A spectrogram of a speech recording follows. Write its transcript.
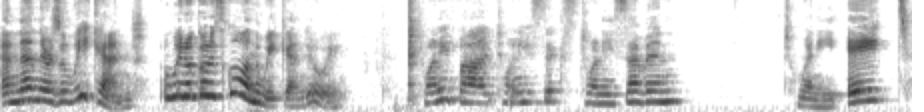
And then there's a weekend. We don't go to school on the weekend, do we? 25, 26, 27, 28,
